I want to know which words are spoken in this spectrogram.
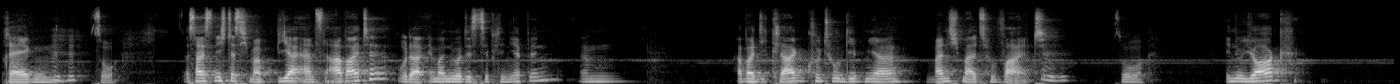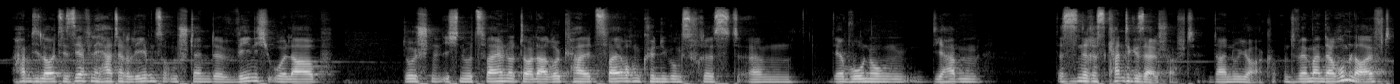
Prägen. Mhm. So. Das heißt nicht, dass ich mal bierernst arbeite oder immer nur diszipliniert bin. Ähm, aber die Klagekultur geht mir manchmal zu weit. Mhm. So in New York haben die Leute sehr viel härtere Lebensumstände, wenig Urlaub, durchschnittlich nur 200 Dollar Rückhalt, zwei Wochen Kündigungsfrist ähm, der Wohnung. Die haben, das ist eine riskante Gesellschaft da in New York. Und wenn man da rumläuft,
